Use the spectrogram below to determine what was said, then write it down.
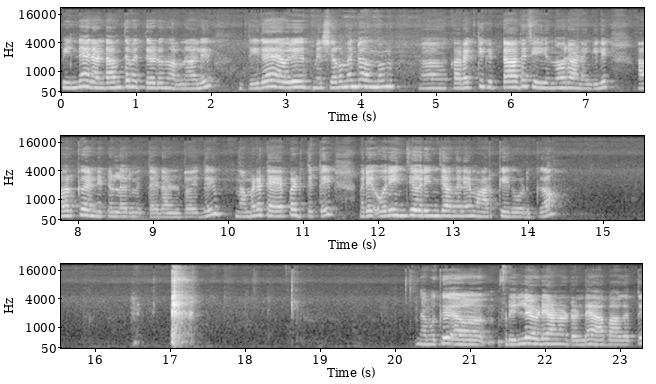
പിന്നെ രണ്ടാമത്തെ മെത്തേഡ് എന്ന് പറഞ്ഞാൽ തീരെ ഒരു മെഷർമെന്റ് ഒന്നും കറക്റ്റ് കിട്ടാതെ ചെയ്യുന്നവരാണെങ്കിൽ അവർക്ക് വേണ്ടിയിട്ടുള്ള ഒരു മെത്തേഡാണ് കേട്ടോ ഇത്. നമ്മുടെ ടേപ്പ് എടുത്തിട്ട് ഒരു ഒരു ഇഞ്ച് ഒരു ഇഞ്ച് അങ്ങനെ മാർക്ക് ചെയ്ത് കൊടുക്കുക. നമുക്ക് ഫ്രില്ല് എവിടെയാണോ ഇടേണ്ടത് ആ ഭാഗത്ത്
